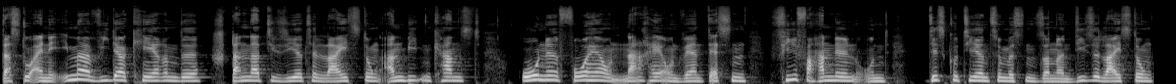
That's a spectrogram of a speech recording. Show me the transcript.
dass du eine immer wiederkehrende, standardisierte Leistung anbieten kannst, ohne vorher und nachher und währenddessen viel verhandeln und diskutieren zu müssen, sondern diese Leistung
